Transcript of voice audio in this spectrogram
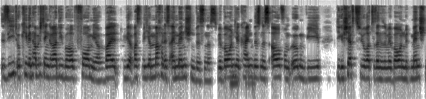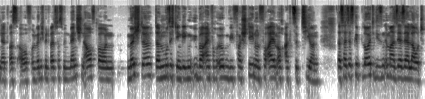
sieht, okay, wen habe ich denn gerade überhaupt vor mir? Weil wir, was wir hier machen, ist ein Menschenbusiness. Wir bauen hier kein Business auf, um irgendwie die Geschäftsführer zu sein, sondern wir bauen mit Menschen etwas auf. Und wenn ich mit etwas mit Menschen aufbauen möchte, dann muss ich den Gegenüber einfach irgendwie verstehen und vor allem auch akzeptieren. Das heißt, es gibt Leute, die sind immer sehr, sehr laut.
